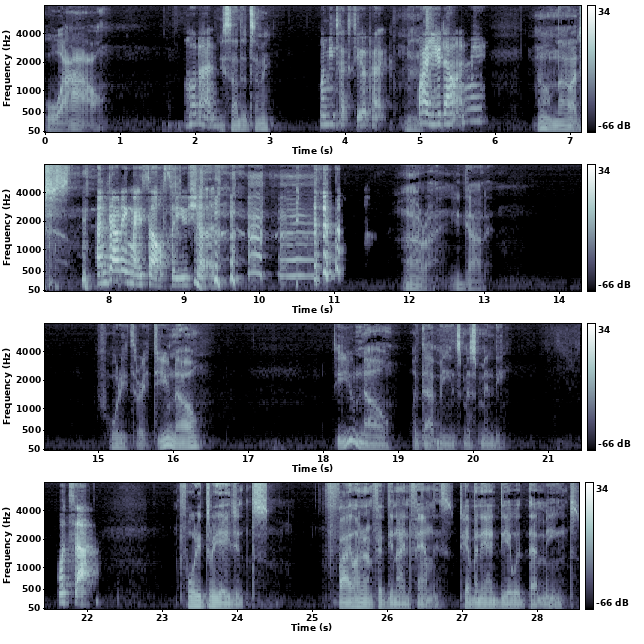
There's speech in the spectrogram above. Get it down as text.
Wow. Hold on. You sent it to me? Let me text you a pic. Why are you doubting me? Oh no, I just I'm doubting myself, so you should. All right, you got it. 43. Do you know? Do you know what that means, Miss Mindy? What's that? 43 agents, 559 families. Do you have any idea what that means?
